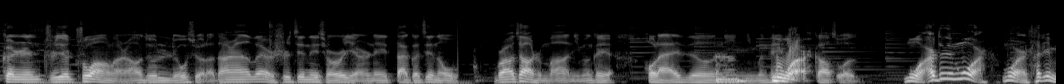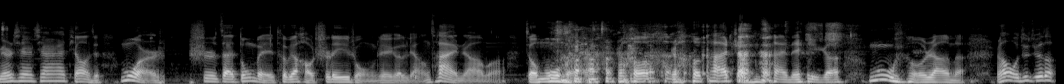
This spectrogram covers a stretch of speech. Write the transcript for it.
跟人直接撞了，然后就流血了。当然，威尔士进那球也是那大哥进的，我不知道叫什么，你们可以后来就你你们可以告诉我，木耳对木耳木耳，他这名其实其实还挺好记，木耳。是在东北特别好吃的一种这个凉菜，你知道吗？叫木耳，然后然后它长在那个木头上的，然后我就觉得，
